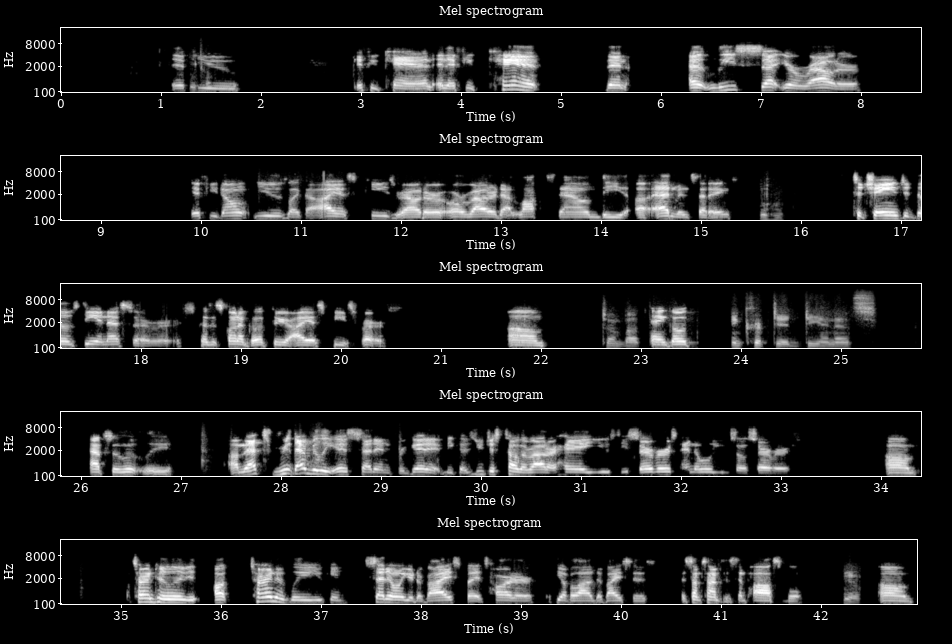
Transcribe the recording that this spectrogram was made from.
if okay. you if you can. And if you can't, then at least set your router. If you don't use like an ISP's router or a router that locks down the uh, admin settings, mm-hmm. to change those DNS servers because it's going to go through your ISPs first. Um, Talking about and go encrypted DNS. Absolutely. Um, that's re- that really is set and forget it because you just tell the router, hey, use these servers, and it will use those servers. Um, alternatively, alternatively, you can set it on your device, but it's harder if you have a lot of devices, and sometimes it's impossible. Yeah. Um,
